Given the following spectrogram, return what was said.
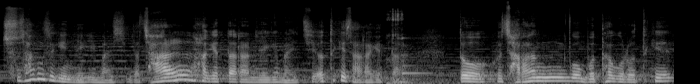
추상적인 얘기만 있습니다. 잘 하겠다라는 얘기만 있지 어떻게 잘 하겠다. 또 그 잘한 거 못하고를 어떻게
